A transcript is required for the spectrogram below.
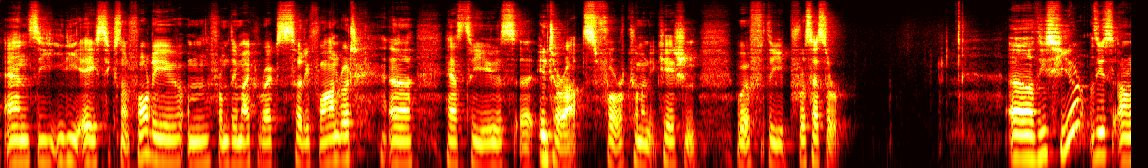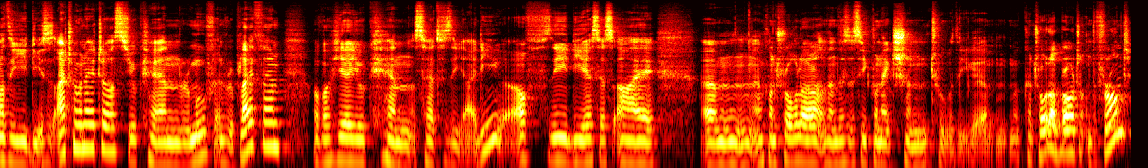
and the EDA 640 um, from the MicroVAX 3400 uh, has to use uh, interrupts for communication with the processor. Uh, these here, these are the DSSI terminators. You can remove and replace them. Over here you can set the ID of the DSSI um, controller, then this is the connection to the um, controller board on the front,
